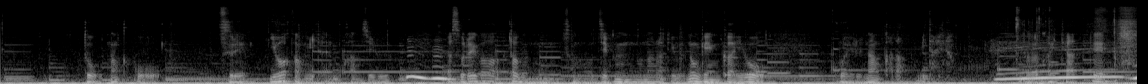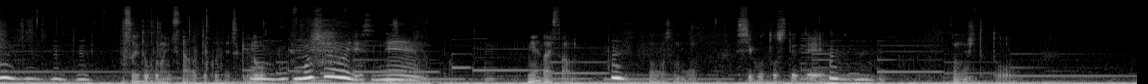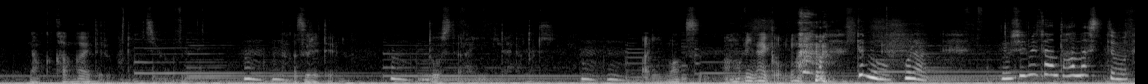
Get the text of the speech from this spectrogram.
となんかこうずれ違和感みたいなのを感じる、うんうん。それが多分その自分のナラティブの限界を超えるなんかだみたいなことが書いてあってそういうところにつながっていくんですけど、うんうん面白いですね。宮台さんうんもその仕事してて、うんうんこの人となんか考えてることが違う。うんうん。なんかずれてる。うんどうしたらいいみたいな時うんうんあります？あんまりないかも。でもほら吉見さんと話しても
